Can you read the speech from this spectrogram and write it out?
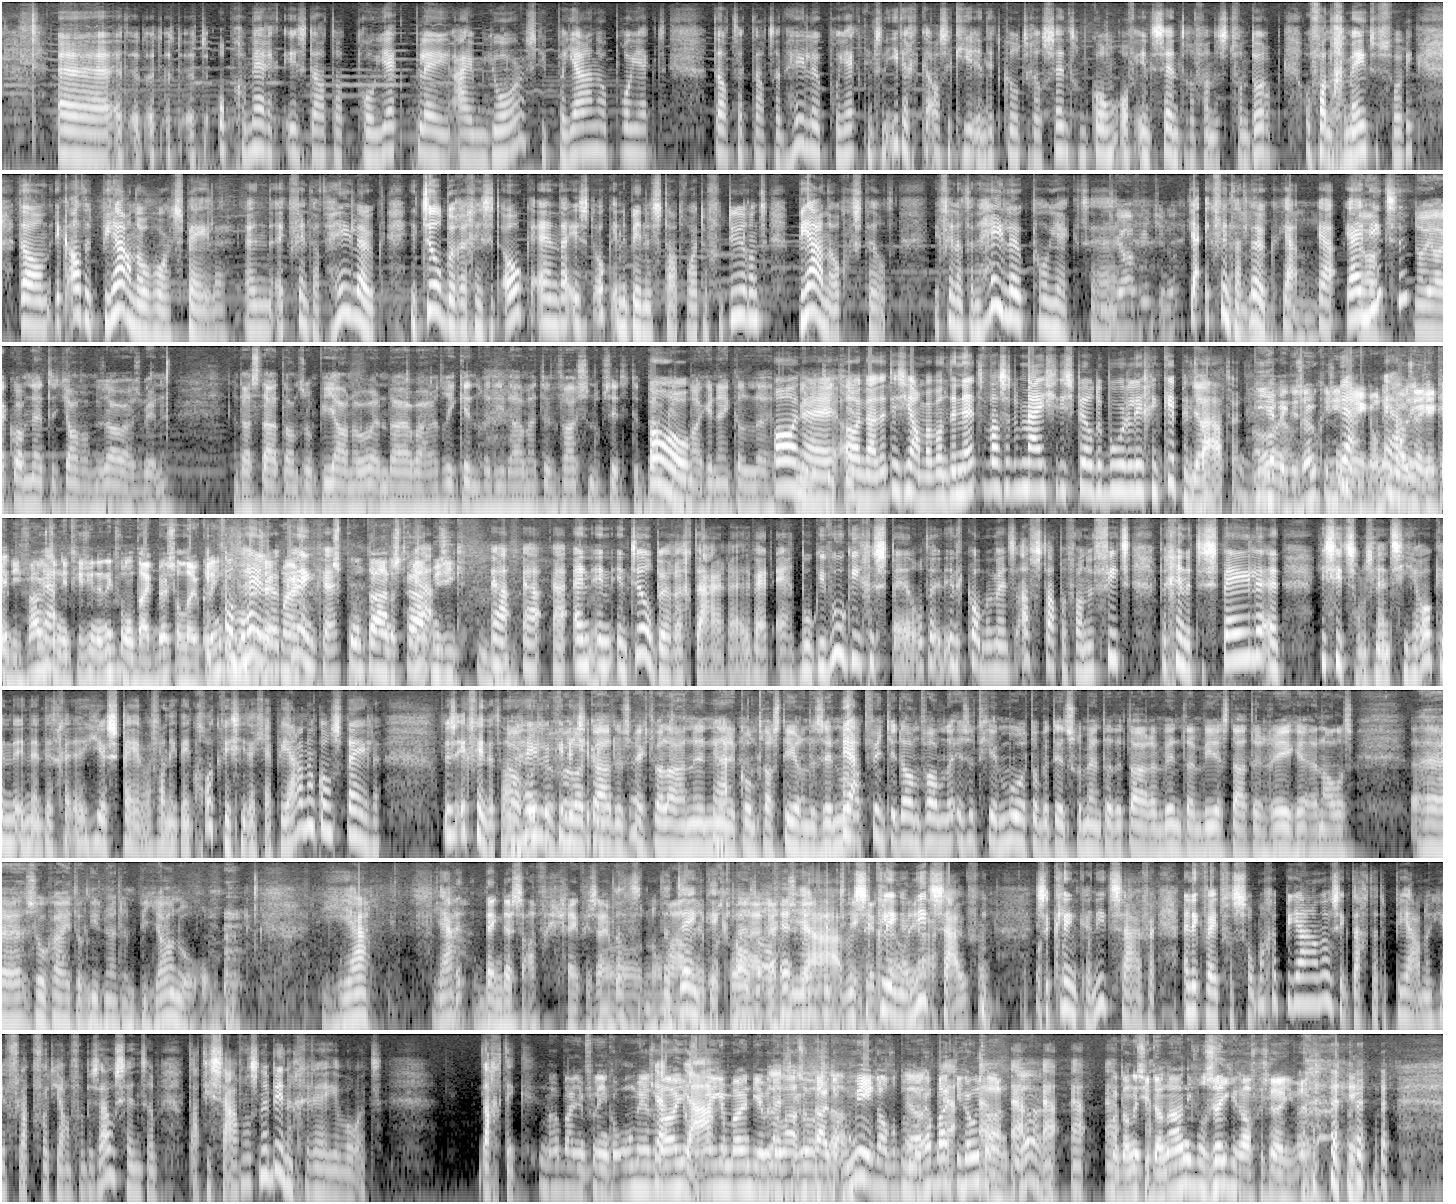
Eh, het, het, het, het, het opgemerkt is dat dat project Play I'm Yours, die piano-project, dat ik dat een heel leuk project vind. En iedere keer als ik hier in dit cultureel centrum kom, of in het centrum van, de, van het dorp, of van de gemeente, sorry, dan ik altijd piano hoor spelen. En ik vind dat heel leuk. In Tilburg is het ook, en daar is het ook in de binnenstad, wordt er voortdurend piano gespeeld. Ik vind dat een heel leuk project. eh. Ja, vind je dat? Ja, ik vind dat leuk. Ja, Mm. ja. Jij Ja, niet? Nou ja, ik kwam net het Jan van Mezouwhuis binnen. En daar staat dan zo'n piano en daar waren drie kinderen die daar met hun vuisten op zitten te beuken. Oh. Maar geen enkel eh Oh nee, melodietje. oh, nou dat is jammer. Want daarnet was het een meisje die speelde boeren liggen kip in het Ja. water. Die Oh, heb ja. ik dus ook gezien, Ja, denk ik. Want ik wou zeggen, ik heb die vuisten Ja. niet gezien en ik vond het eigenlijk best wel leuk klinken. vond het heel zeg leuk maar, klinken. Spontane straatmuziek. Ja, ja, ja. En in, in Tilburg, daar eh, werd echt boogie-woogie gespeeld. En er komen mensen afstappen van hun fiets, beginnen te spelen. En je ziet soms mensen hier ook in, in, in dit, hier spelen waarvan ik denk, goh, ik wist niet dat jij piano kon spelen. Dus ik vind het wel Nou een goed, hele we vullen elkaar dus echt wel aan in Ja. eh, contrasterende zin. Maar Ja. wat vind je dan van, eh, is het geen moord op het instrument dat het daar in wind en weer staat en regen en alles? Eh, zo ga je toch niet met een piano om? Ja, ja. Ik denk dat ze afgeschreven zijn Dat- voor dat normaal denk ik repertoire. Ja, Ik want denk ze wel, niet ja. zuiver. Ze klinken niet zuiver. En ik weet van sommige piano's, ik dacht dat de piano hier vlak voor het Jan van Bezouw Centrum, dat die s'avonds naar binnen gereden wordt. Dacht ik. Maar bij een flinke onweersbui Ja, of ja. regenbui, die hebben de laatste tijd staan. meer dan voldoende. Ja. Blijft hij gewoon staan. Ja, Ja. ja, ja, ja. Maar dan is hij daarna in ieder geval zeker afgeschreven.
